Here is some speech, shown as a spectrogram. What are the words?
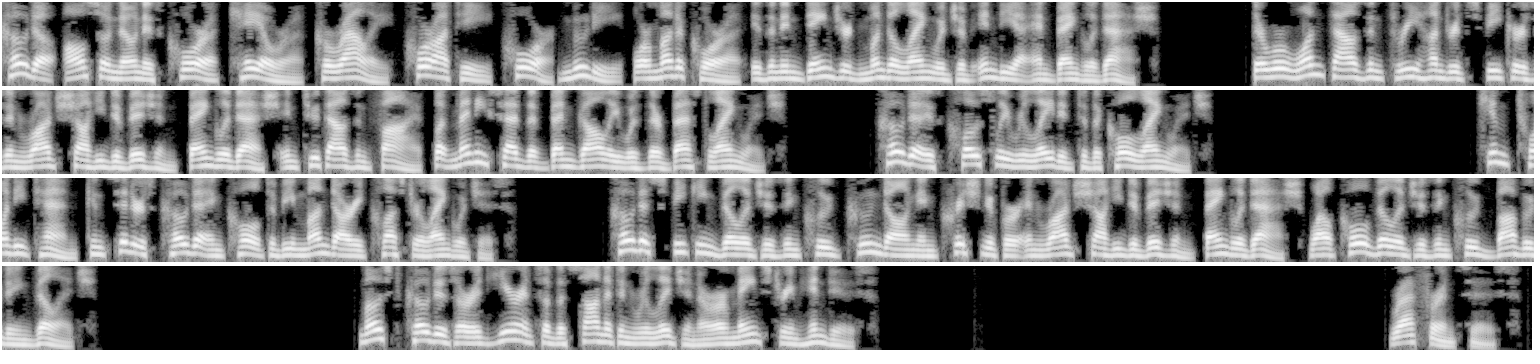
Koda, also known as Kora, Kaora, Korali, Korati, Kor, Mudi, or Mudakora, is an endangered Munda language of India and Bangladesh. There were 1,300 speakers in Rajshahi Division, Bangladesh in 2005, but many said that Bengali was their best language. Koda is closely related to the Kol language. Kim 2010 considers Koda and Kol to be Mundari cluster languages. Koda-speaking villages include Kundong and Krishnupur in Rajshahi Division, Bangladesh, while Kol villages include Babuding village. Most Kodas are adherents of the Sanatan religion or are mainstream Hindus. References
